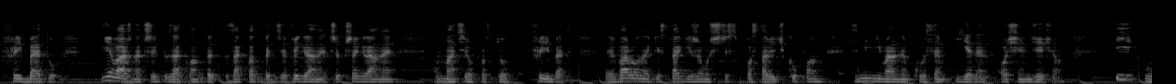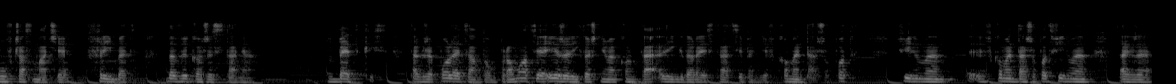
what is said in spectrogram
freebetu. Nieważne, czy zakład, zakład będzie wygrany, czy przegrany, macie po prostu freebet. Y, Warunek jest taki, że musicie postawić kupon z minimalnym kursem 1,80 i wówczas macie freebet do wykorzystania w BetCris. Także polecam tą promocję. Jeżeli ktoś nie ma konta, link do rejestracji będzie w komentarzu pod filmem, w komentarzu pod filmem, także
